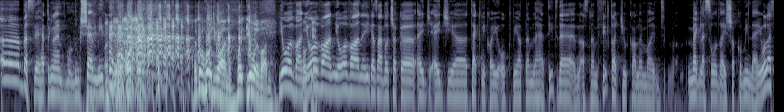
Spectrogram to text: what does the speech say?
Ö, beszélhetünk, nem mondunk semmit. Akkor hogy van? Hogy jól van? Jól van, Oké. jól van, jól van. Igazából csak egy, egy technikai ok miatt nem lehet itt, de azt nem firtatjuk, hanem majd meg lesz oldva, és akkor minden jó lesz.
